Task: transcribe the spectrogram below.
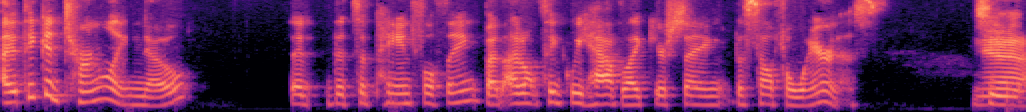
I think internally know that that's a painful thing, but I don't think we have, like you're saying, the self awareness yeah.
